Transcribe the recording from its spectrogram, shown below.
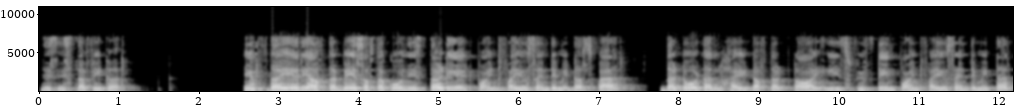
This is the figure. If the area of the base of the cone is 38.5 centimeter square, the total height of the toy is 15.5 centimeter,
